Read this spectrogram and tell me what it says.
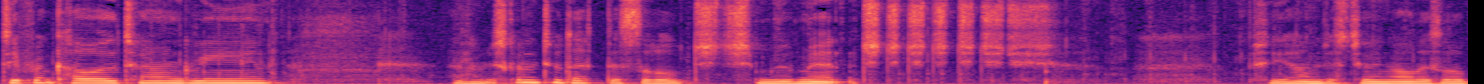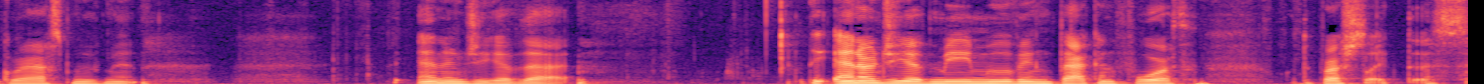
different color tone green. And I'm just going to do that this little movement. See how I'm just doing all this little grass movement. The energy of that. The energy of me moving back and forth with the brush like this.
